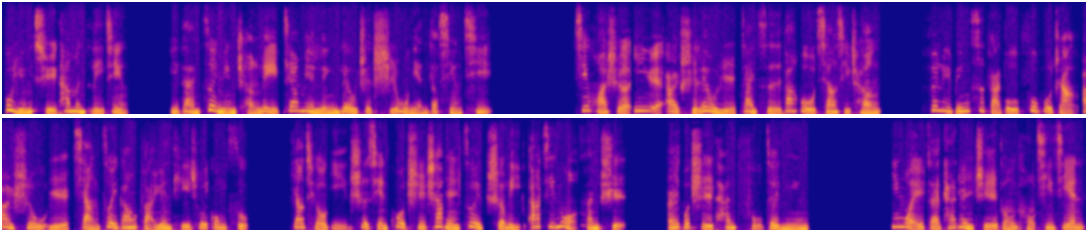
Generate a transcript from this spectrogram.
不允许他们离境。一旦罪名成立，将面临六至十五年的刑期。新华社一月二十六日再次发布消息称，菲律宾司法部副部长二十五日向最高法院提出公诉。要求以涉嫌过失杀人罪审理阿基诺三世，而不是贪腐罪名。因为在他任职总统期间，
